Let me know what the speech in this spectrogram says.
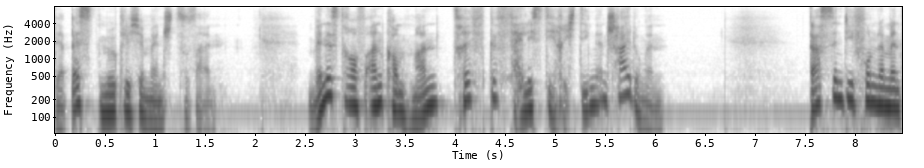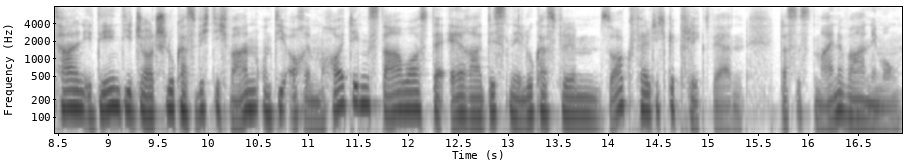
der bestmögliche Mensch zu sein. Wenn es darauf ankommt, Mann, triff gefälligst die richtigen Entscheidungen. Das sind die fundamentalen Ideen, die George Lucas wichtig waren und die auch im heutigen Star Wars der Ära Disney-Lucasfilm sorgfältig gepflegt werden. Das ist meine Wahrnehmung.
